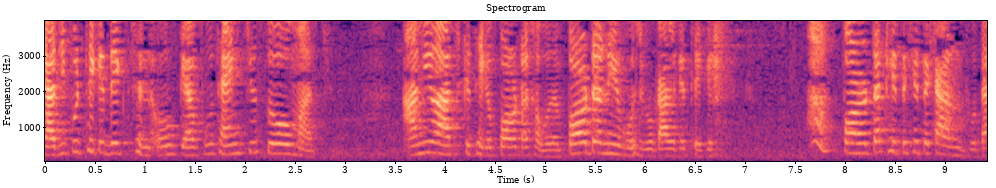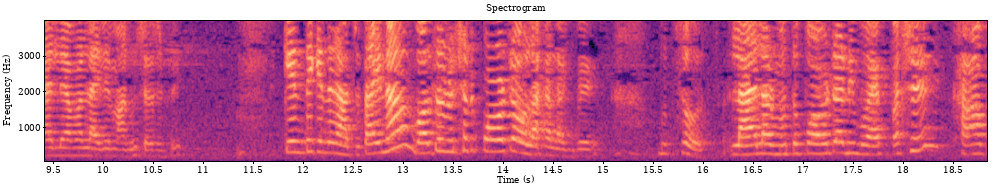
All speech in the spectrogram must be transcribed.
গাজীপুর থেকে দেখছেন। ও ক্যাপু থ্যাংক ইউ সো মাচ আমিও আজকে থেকে পরোটা খাব না, পরোটা নিয়ে বসবো কালকে থেকে। পরোটা খেতে খেতে কানবো, তাইলে আমার লাইভে মানুষ আসবে। কেনতে কেনতে নাচো তাই না? বলতে সাথে পরোটাও লেখা লাগবে। বুঝছ লায়লার মতো পরোটা নিবো এক পাশে খাব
